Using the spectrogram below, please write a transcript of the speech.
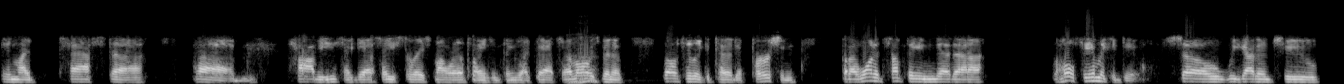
in my past uh, um, hobbies, I guess. I used to race model airplanes and things like that. So I've uh-huh. always been a relatively competitive person, but I wanted something that uh, the whole family could do. So we got into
